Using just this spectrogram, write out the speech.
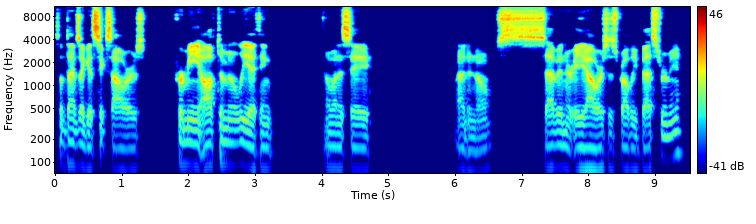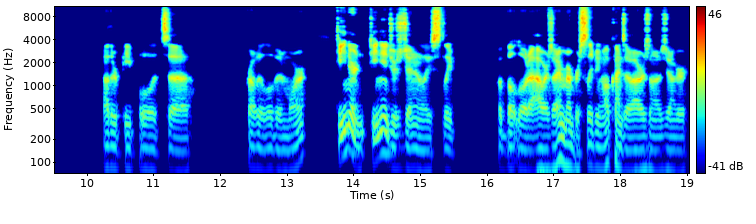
sometimes I get six hours. For me, optimally, I think I want to say, I don't know, seven or eight hours is probably best for me. Other people, it's uh probably a little bit more. Teener, teenagers generally sleep a boatload of hours. I remember sleeping all kinds of hours when I was younger.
